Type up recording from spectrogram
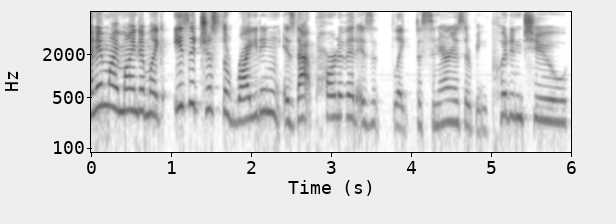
And in my mind, I'm like, is it just the writing? Is that part of it? Is it like the scenarios they're being put into?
